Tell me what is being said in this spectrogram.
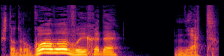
что другого выхода нет.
